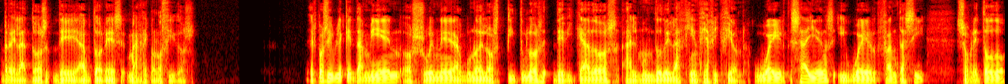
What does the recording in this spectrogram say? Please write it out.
relatos de autores más reconocidos. Es posible que también os suene alguno de los títulos dedicados al mundo de la ciencia ficción, Weird Science y Weird Fantasy, sobre todo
